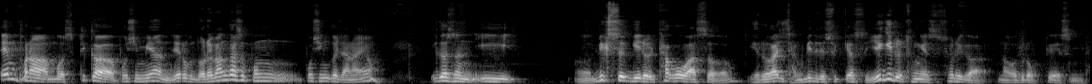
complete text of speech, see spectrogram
앰프나 뭐 스피커 보시면 여러분 노래방 가서 본, 보신 거잖아요. 이것은 이 어, 믹서기를 타고 와서 여러 가지 장비들이 섞여서 여기를 통해서 소리가 나오도록 되어 있습니다.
